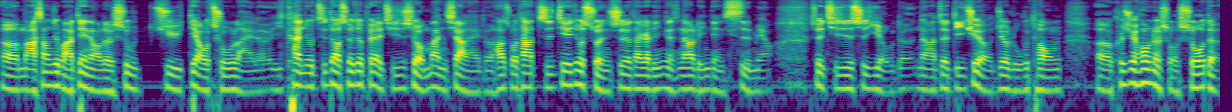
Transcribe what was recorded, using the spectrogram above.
呃马上就把电脑的数据调出来了，一看就知道 Sergio Perez 其实是有慢下来的。他说他直接就损失了大概零点三到零点四秒，所以其实是有的。那这的确有，就如同呃 Christian Horner 所说的，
